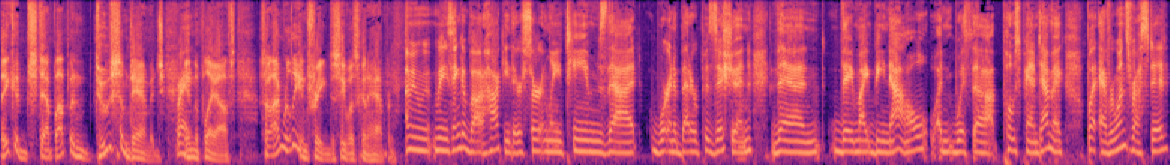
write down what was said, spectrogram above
They could step up and do some damage right. in the playoffs. So I'm really intrigued to see what's going to happen. I mean, when you think about hockey, there's certainly teams that were in a better position than they might be now with uh, post pandemic, but everyone's rested.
